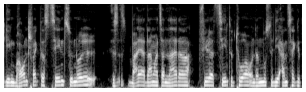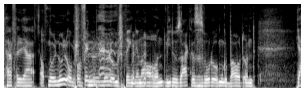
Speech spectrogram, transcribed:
gegen Braunschweig das 10 zu 0, es war ja damals dann leider viel das zehnte Tor und dann musste die Anzeigetafel ja auf 0-0 umspringen. Auf 0-0 umspringen, genau. Und wie du sagtest, es wurde umgebaut und ja,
